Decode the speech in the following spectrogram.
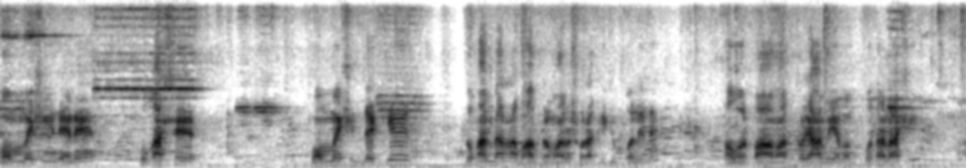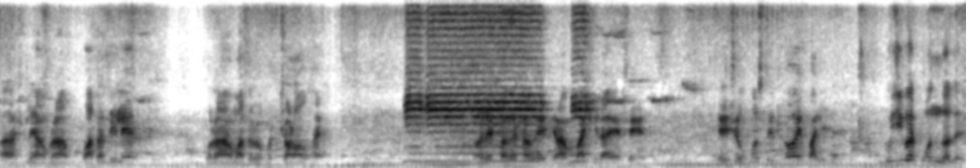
বম মেশিন এনে প্রকাশ্যে বম মেশিন দেখিয়ে দোকানদাররা ভদ্র মানুষ ওরা কিছু বলেনি খবর পাওয়া মাত্রই আমি এবং প্রধান আসি। আসলে আমরা বাধা দিলে ওরা আমাদের উপর চড়াও হয়। আমাদের সঙ্গে সঙ্গে গ্রামবাসীরা এসে এসে উপস্থিত হওয়ায় পালিয়ে যায়। বুঝিবার কোন দলের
